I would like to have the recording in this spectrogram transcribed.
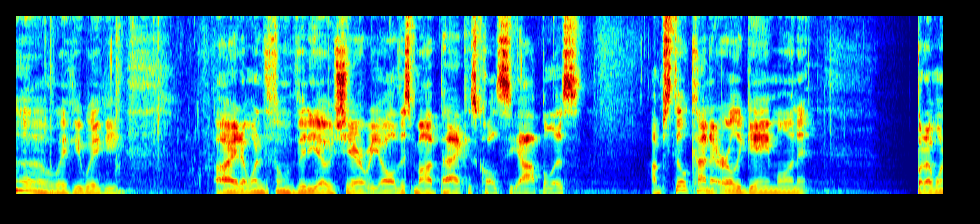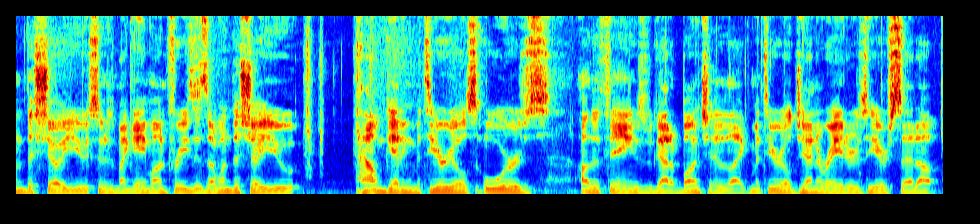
Oh, wiki wiki. Alright, I wanted to film a video and share with y'all. This mod pack is called Seaopolis. I'm still kind of early game on it, but I wanted to show you, as soon as my game unfreezes, I wanted to show you how I'm getting materials, ores, other things. We got a bunch of like material generators here set up.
